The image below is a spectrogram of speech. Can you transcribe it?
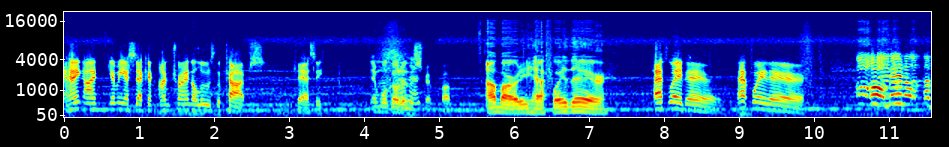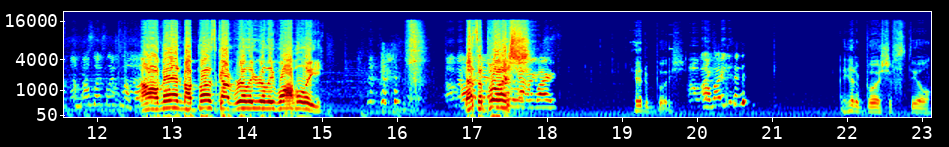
hang on. Give me a second. I'm trying to lose the cops, Cassie. And we'll go to the uh-huh. strip club. I'm already halfway there. Halfway there. Halfway there. Oh man, I, I, I'm almost losing my buzz. Oh man, my buzz got really, really wobbly. Oh That's my a goodness, bush. that got worse. Hit a bush. Oh my oh, goodness. I hit a bush of steel.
